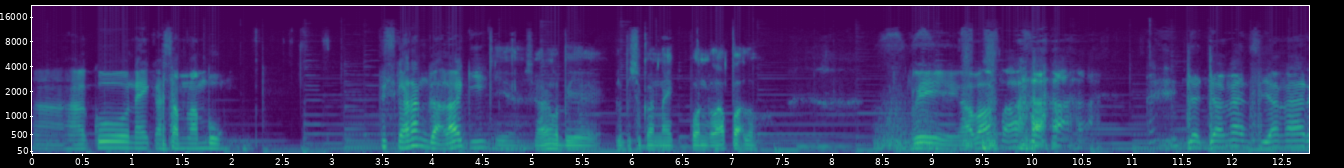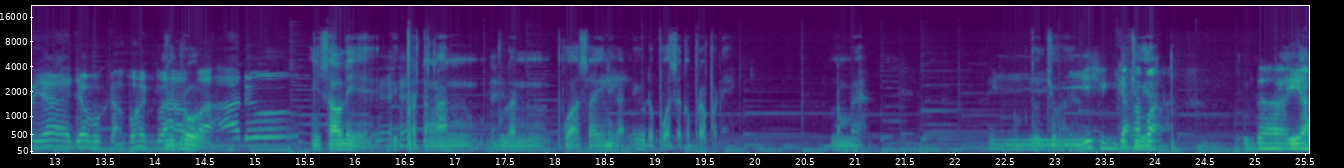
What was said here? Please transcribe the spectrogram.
Nah, aku naik asam lambung tapi sekarang nggak lagi Iya, sekarang lebih lebih suka naik pohon kelapa loh. wih nggak apa-apa jangan siang hari aja buka pohon Nih, bro. kelapa aduh Misal nih di pertengahan bulan puasa ini kan, ini udah puasa keberapa nih? 6 ya. Tujuh ya? Enggak lah ya? pak. Udah iya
